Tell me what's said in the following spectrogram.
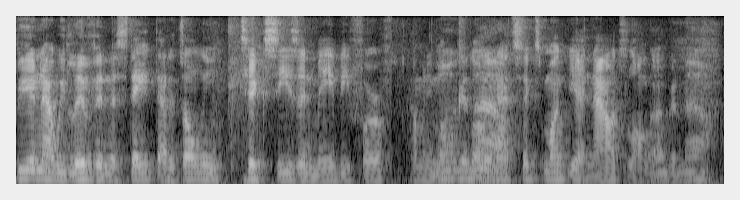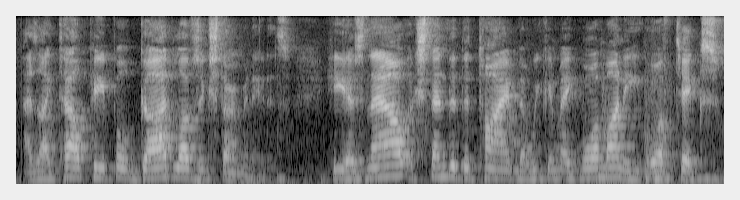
Being that we live in a state that it's only tick season, maybe for how many months? Longer than now. that? Six months? Yeah, now it's longer. Longer now. As I tell people, God loves exterminators. He has now extended the time that we can make more money off ticks.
